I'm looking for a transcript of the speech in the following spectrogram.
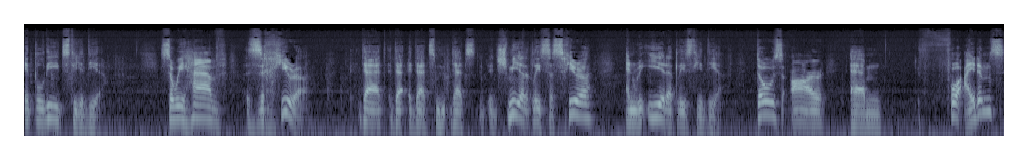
it leads to yediyah. So we have zechira, that, that that's that's shmiya that leads to schira, and re'iyah that leads to yediyah. Those are um, four items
